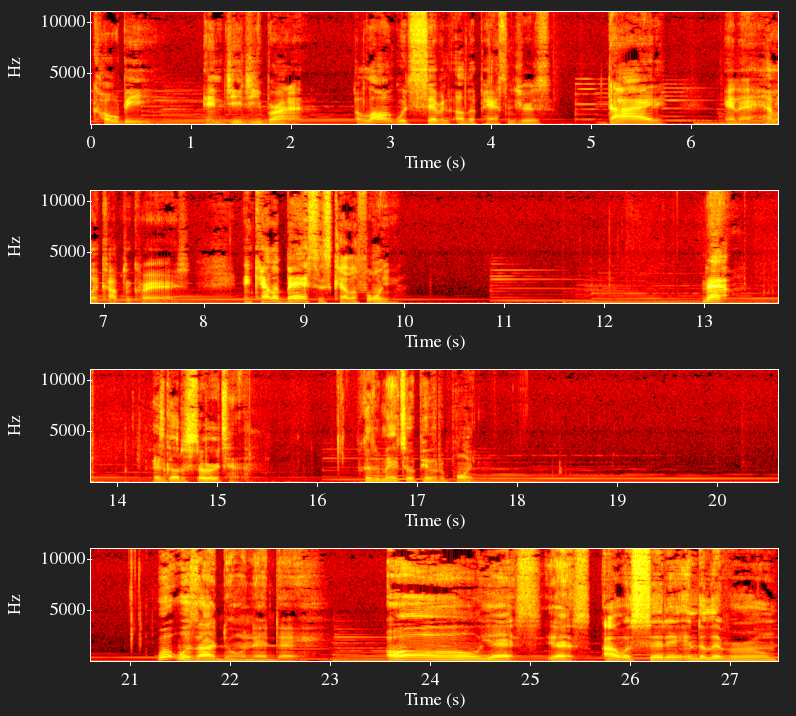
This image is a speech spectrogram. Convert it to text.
Kobe and Gigi Bryant, along with seven other passengers, died in a helicopter crash in Calabasas, California. Now, let's go to story time because we made it to a pivotal point. What was I doing that day? Oh, yes, yes. I was sitting in the living room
